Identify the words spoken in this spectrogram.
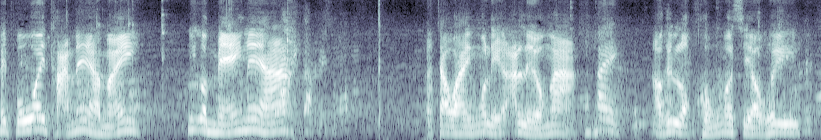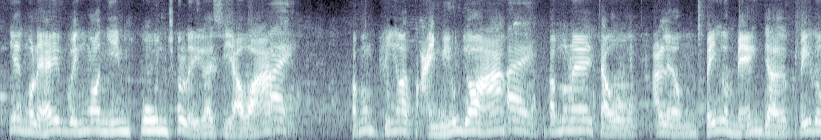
下。，係寶威壇咧，係咪？呢個名咧嚇，就係我哋阿娘啊。係啊！佢落桶嘅時候，佢因為我哋喺永安縣搬出嚟嘅時候啊，係咁樣變咗大廟咗嚇，係。咁樣咧就阿亮俾個名就俾到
